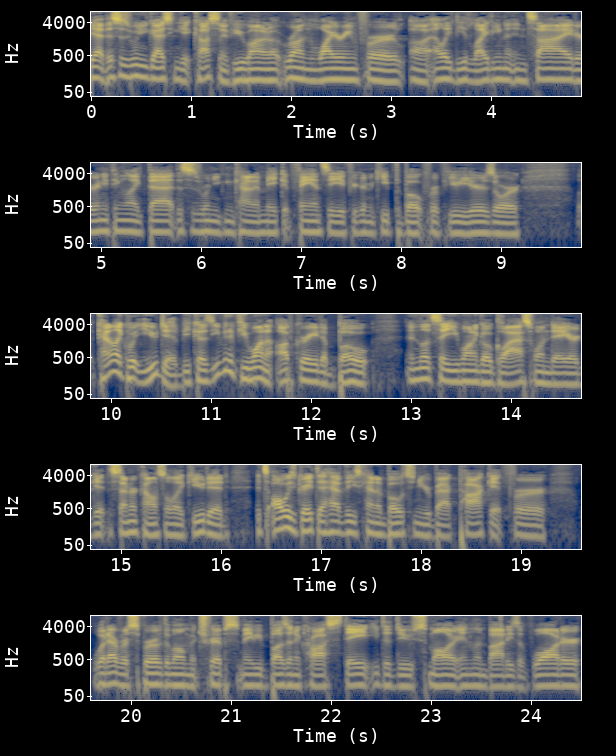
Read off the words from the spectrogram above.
Yeah, this is when you guys can get custom. If you want to run wiring for uh, LED lighting inside or anything like that, this is when you can kind of make it fancy if you're going to keep the boat for a few years or kind of like what you did. Because even if you want to upgrade a boat, and let's say you want to go glass one day or get center console like you did, it's always great to have these kind of boats in your back pocket for whatever spur of the moment trips, maybe buzzing across state to do smaller inland bodies of water.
